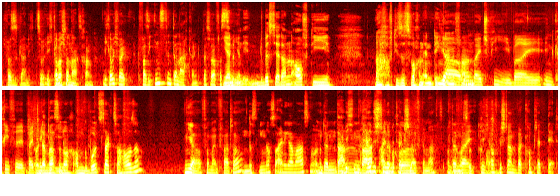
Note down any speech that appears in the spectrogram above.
Ich weiß es gar nicht. So, ich glaub, du warst ich war, danach krank. Ich glaube, ich war quasi instant danach krank. Das war faszinierend. Ja, du, du bist ja dann auf die ach, auf dieses Wochenendding ja, da gefahren. Ja, bei HP, bei in Krefeld, bei Und dann warst du noch am Geburtstag zu Hause? Ja, von meinem Vater. Und das ging noch so einigermaßen. Und, und dann, dann habe ich eine halbe Stunde eine Mittagsschlaf gemacht. Und, und dann war, bin ich aufgestanden, war komplett dead.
